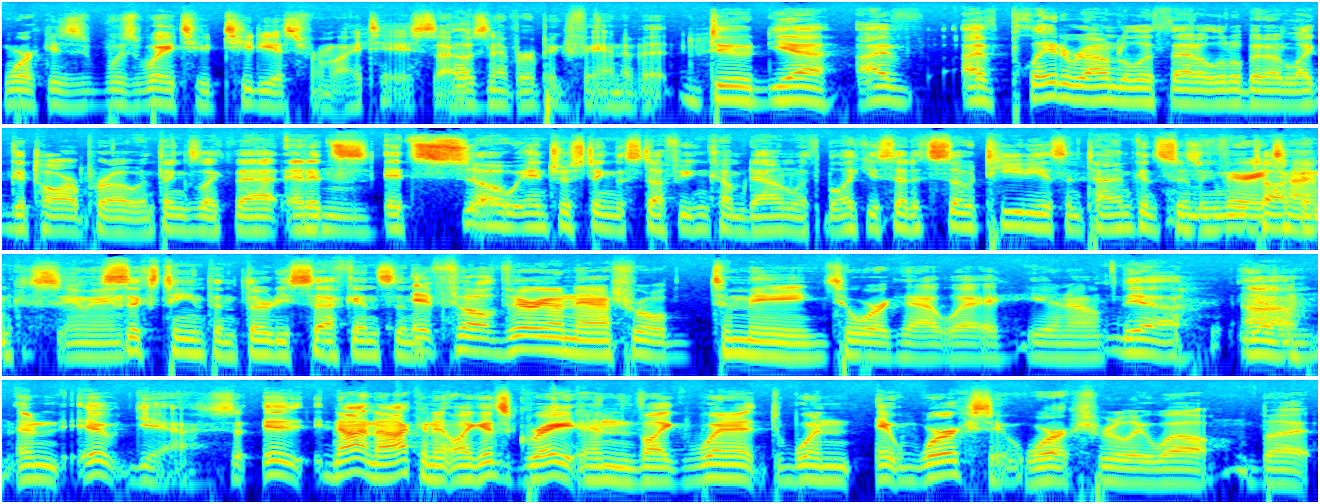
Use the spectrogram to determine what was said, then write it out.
work is was way too tedious for my taste. I uh, was never a big fan of it. dude yeah i've i've played around with that a little bit on like guitar pro and things like that and it's Mm-hmm. it's so interesting the stuff you can come down with but like you said it's so tedious and time consuming very we're talking time-consuming. 16th and 30 seconds and It felt very unnatural to me to work that way, you know. yeah yeah Um, and it, yeah, so it, not knocking it, like it's great, and like when it when it works, it works really well. But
